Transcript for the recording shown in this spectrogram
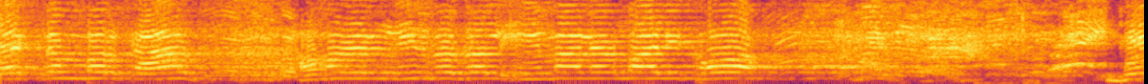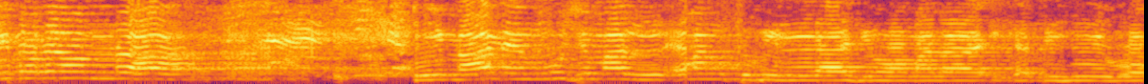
এক নম্বর কাজ আমাদের নির্ভেজাল ইমানের মালিক হওয়া যেভাবে আমরা ইমান মুজমাল, আমানতু বিল্লাহি ওয়া মালায়েকাতিহি ওয়া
